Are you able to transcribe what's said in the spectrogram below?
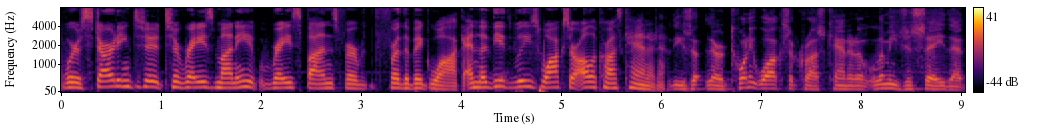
we're starting to, to raise money, raise funds for, for the big walk. And the, these, these walks are all across Canada. These there are 20 walks across Canada. Let me just say that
